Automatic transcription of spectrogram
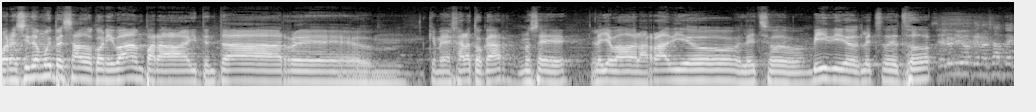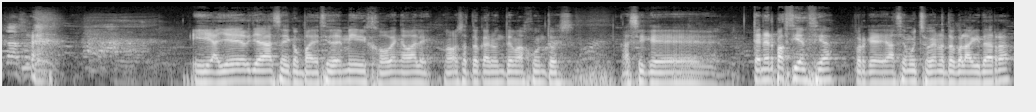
Bueno, he sido muy pesado con Iván para intentar eh, que me dejara tocar. No sé, le he llevado a la radio, le he hecho vídeos, le he hecho de todo. Es el único que nos hace caso. Y ayer ya se compadeció de mí y dijo, venga, vale, vamos a tocar un tema juntos. Así que tener paciencia, porque hace mucho que no toco la guitarra.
